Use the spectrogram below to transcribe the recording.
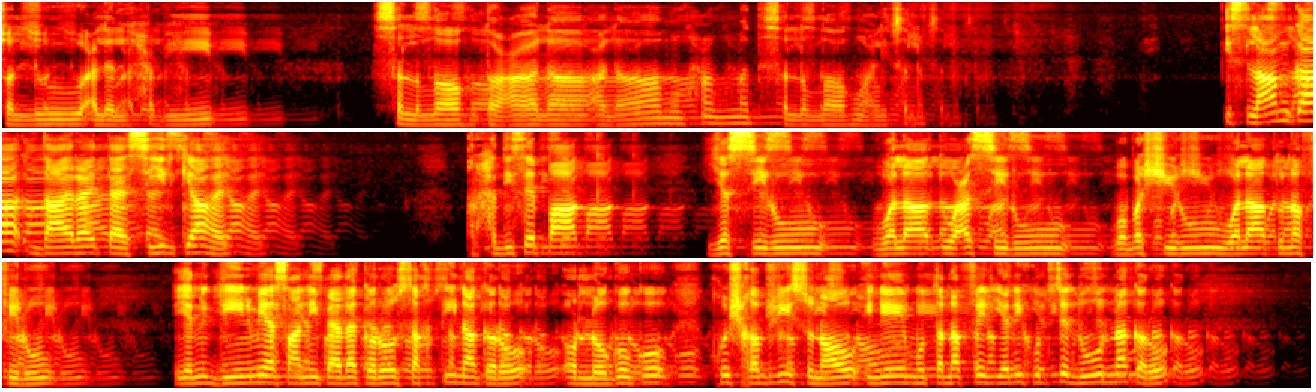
صلو علی الحبیب صلی اللہ تعالی علی محمد صلی اللہ علیہ وسلم۔ اسلام کا دائرہ تحصیل کیا ہے؟ اور حدیث پاک، یسرو ولا تعسرو وبشرو ولا تنفرو۔ یعنی دین میں آسانی پیدا کرو سختی نہ کرو اور لوگوں کو خوشخبری سناؤ انہیں متنفر یعنی خود سے دور نہ کرو۔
